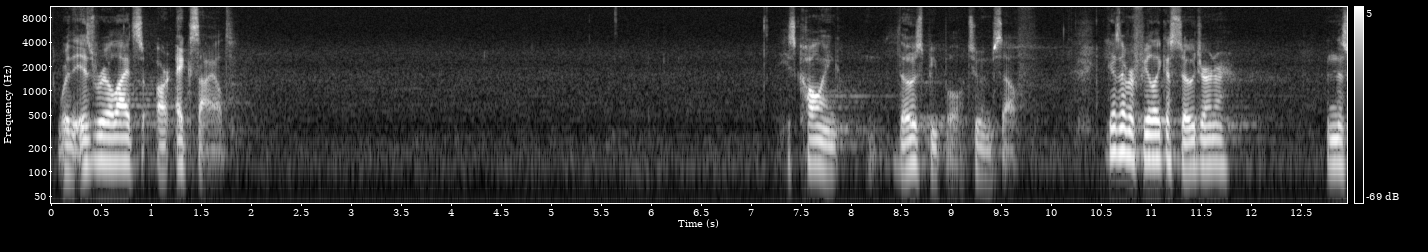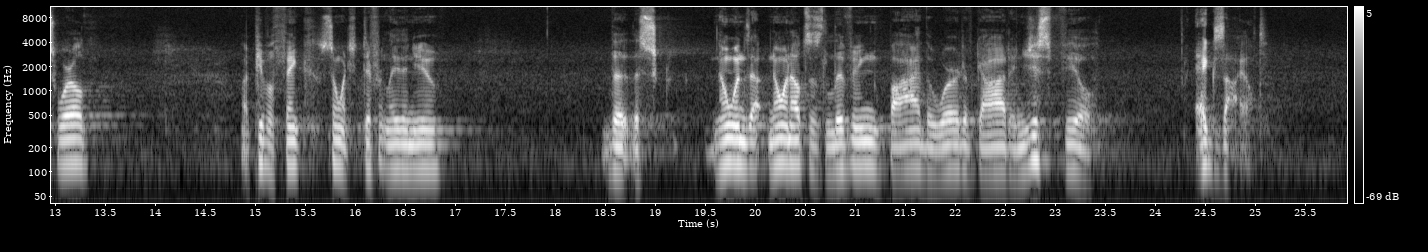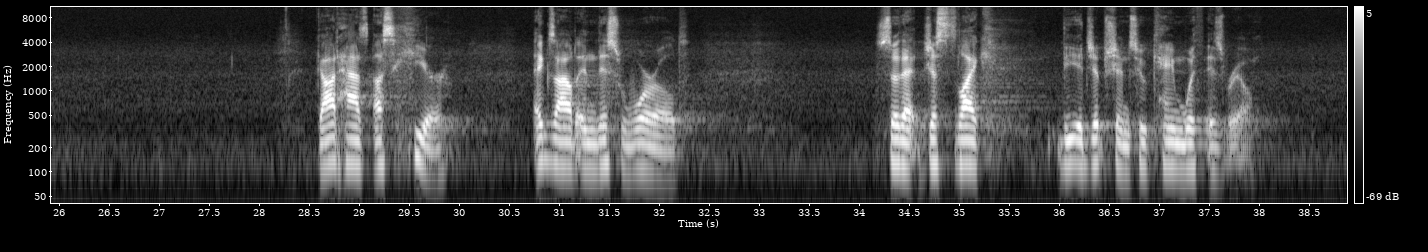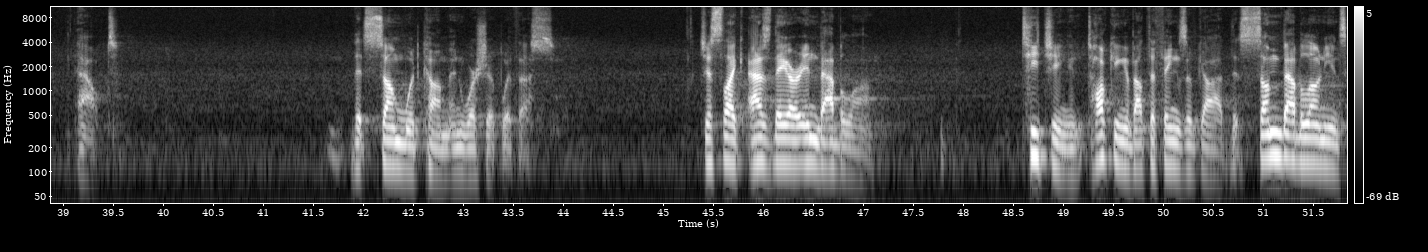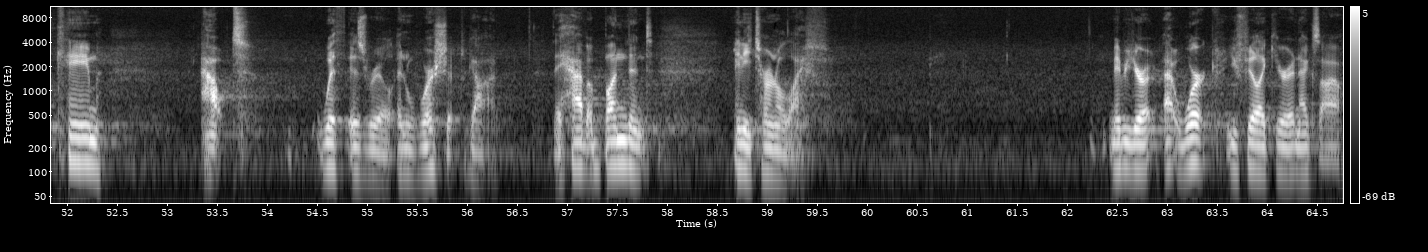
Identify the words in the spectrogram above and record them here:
where the Israelites are exiled. He's calling those people to himself. You guys ever feel like a sojourner in this world? Like people think so much differently than you. The, the, no, one's, no one else is living by the word of God, and you just feel exiled. God has us here exiled in this world so that just like the Egyptians who came with Israel out, that some would come and worship with us. Just like as they are in Babylon, teaching and talking about the things of God, that some Babylonians came out with Israel and worshiped God. They have abundant and eternal life. Maybe you're at work, you feel like you're in exile.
